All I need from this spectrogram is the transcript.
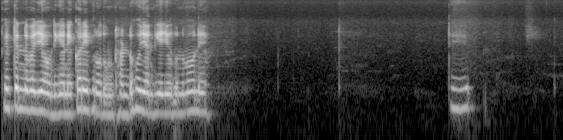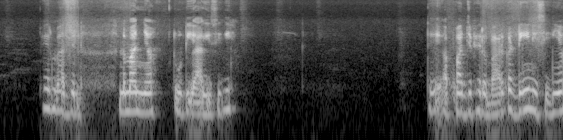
ਫਿਰ 3 ਵਜੇ ਆਉਂਦੀਆਂ ਨੇ ਘਰੇ, ਫਿਰ ਉਦੋਂ ਠੰਡ ਹੋ ਜਾਂਦੀ ਹੈ ਜੇ ਉਦੋਂ ਨਵਾਉਂਦੇ ਆ। ਤੇ ਫਿਰ ਮੈਂ ਅੱਜ ਨਮਾਈਆਂ, ਟੂਟੀ ਆ ਗਈ ਸੀਗੀ। ਤੇ ਆਪਾਂ ਅੱਜ ਫਿਰ ਬਾਹਰ ਕੱਢੀ ਨਹੀਂ ਸੀਗੀਆਂ।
